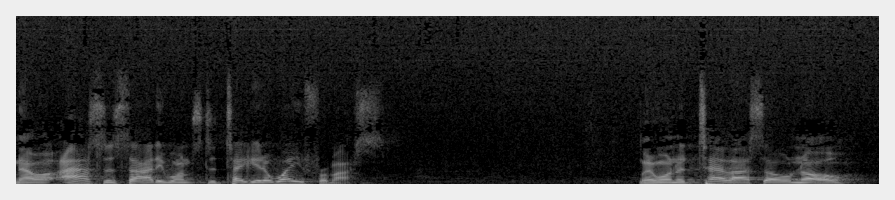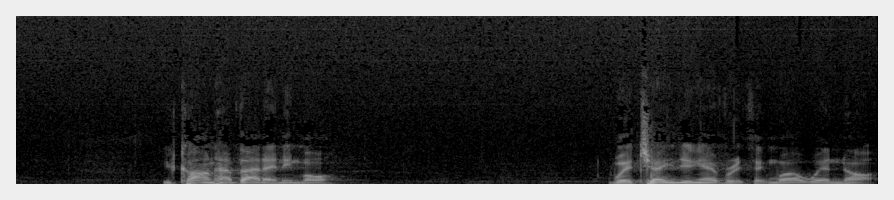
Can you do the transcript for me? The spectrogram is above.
Now, our society wants to take it away from us. They want to tell us, oh no, you can't have that anymore. We're changing everything. Well, we're not.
